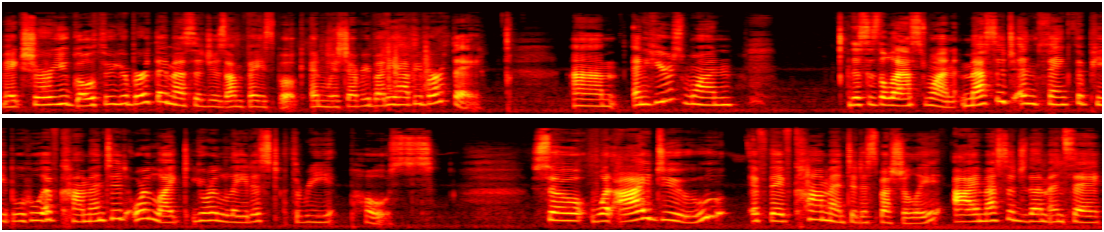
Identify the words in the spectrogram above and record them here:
Make sure you go through your birthday messages on Facebook and wish everybody happy birthday. Um, and here's one. This is the last one. Message and thank the people who have commented or liked your latest three posts. So what I do, if they've commented especially, I message them and say,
